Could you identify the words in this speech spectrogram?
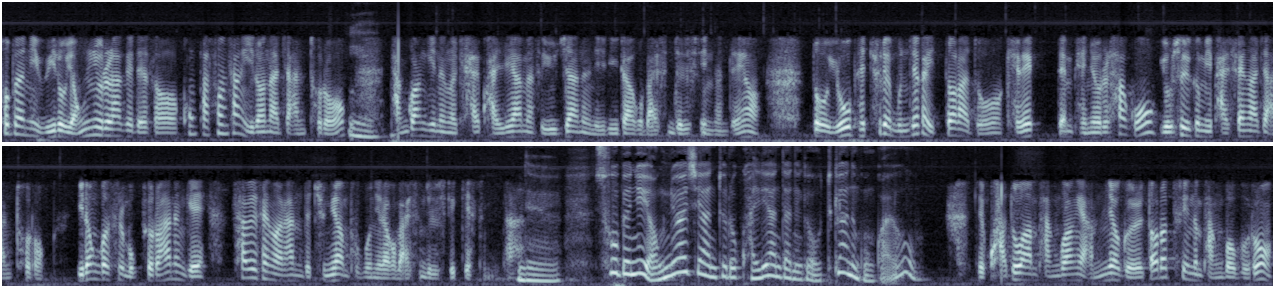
소변이 위로 역류를 하게 돼서 콩팥 손상이 일어나지 않도록 예. 방광 기능을 잘 관리하면서 유지하는 일이라고 말씀드릴 수 있는데요. 또 요 배출에 문제가 있더라도 계획된 배뇨를 하고 요실금이 발생하지 않도록 이런 것을 목표로 하는 게 사회생활 하는데 중요한 부분이라고 말씀드릴 수 있겠습니다. 네. 소변이 역류하지 않도록 관리한다는 게 어떻게 하는 건가요? 과도한 방광의 압력을 떨어뜨리는 방법으로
